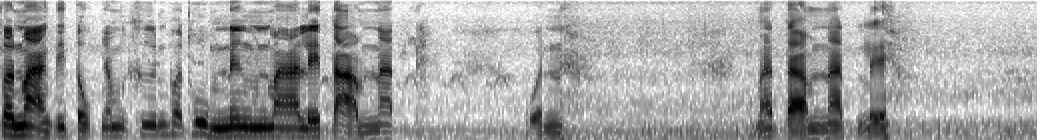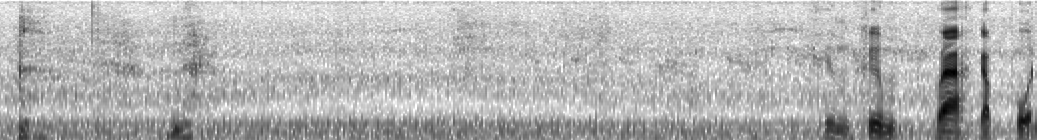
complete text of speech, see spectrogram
ส่วนมากที่ตกยามมื้อคืนพอทุ่มหนึ่งมันมาเลยตามนัดฝนมาตามนัดเลยคืมคืมว่ากับฝน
